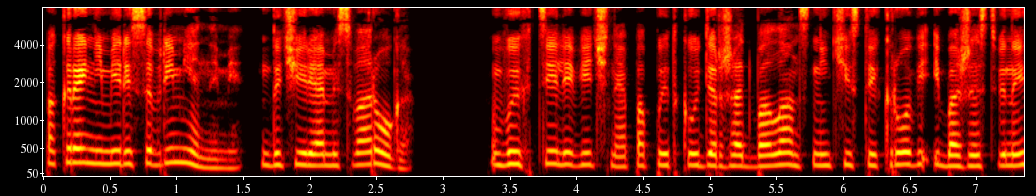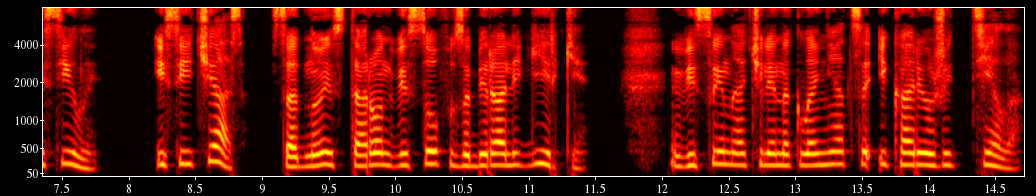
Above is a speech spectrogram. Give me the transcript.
По крайней мере, современными, дочерями Сварога. В их теле вечная попытка удержать баланс нечистой крови и божественной силы. И сейчас с одной из сторон весов забирали гирьки. Весы начали наклоняться и корежить тело.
